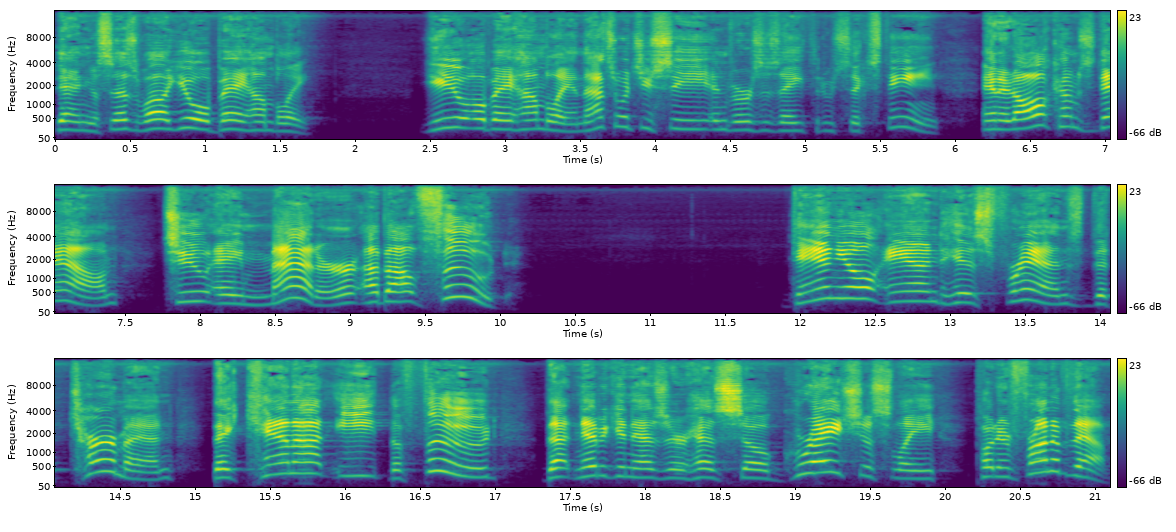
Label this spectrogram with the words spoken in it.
Daniel says well, you obey humbly. You obey humbly. And that's what you see in verses 8 through 16. And it all comes down to a matter about food. Daniel and his friends determined they cannot eat the food that Nebuchadnezzar has so graciously put in front of them.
